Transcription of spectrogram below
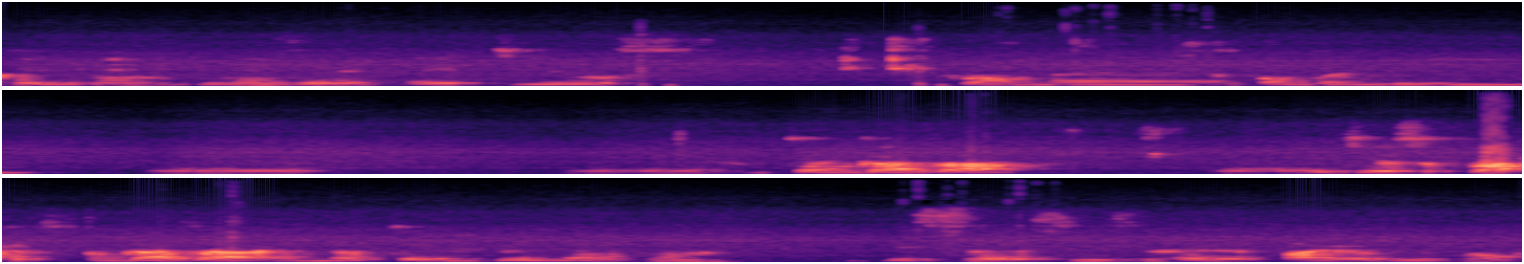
Okay, you mean you mean the eight years from uh, from when we uh, uh, returned Gaza, uh, eight years of rockets from Gaza and not uh, doing anything. This uh, ceasefire we broke.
